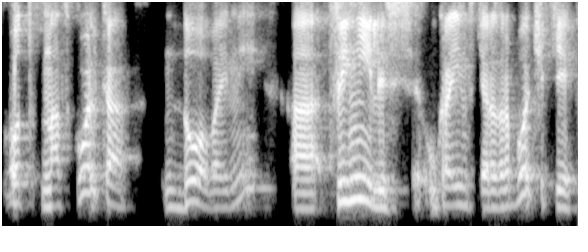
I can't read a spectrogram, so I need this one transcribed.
Вот насколько до войны э, ценились украинские разработчики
